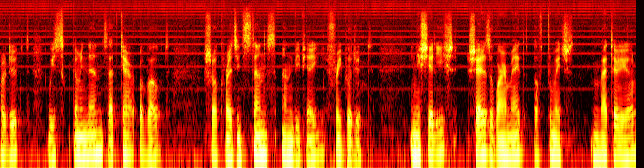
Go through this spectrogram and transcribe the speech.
products with components that care about shock resistance and BPA-free products. Initially, sh shells were made of two material,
